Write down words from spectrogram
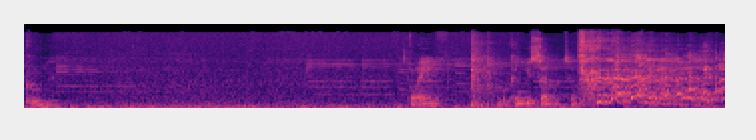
Cool, man. Wayne, who can you sell them to?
